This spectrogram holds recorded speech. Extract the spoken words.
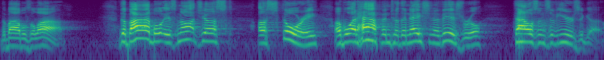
The Bible's alive. The Bible is not just a story of what happened to the nation of Israel thousands of years ago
